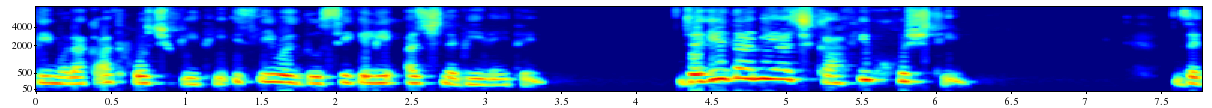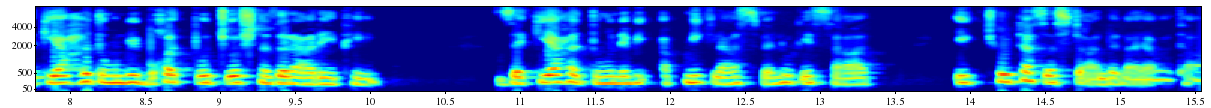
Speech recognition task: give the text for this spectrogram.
بھی ملاقات ہو چکی تھی، اس لیے وہ ایک دوسرے کے لیے اجنبی نہیں تھے۔ جگیر دانی آج کافی خوش تھی۔ زکیہ خاتون بھی بہت پرجوش نظر آ رہی تھی۔ زکیہ خاتون نے بھی اپنی کلاس فیلو کے ساتھ ایک چھوٹا سا سٹال لگایا ہوا تھا۔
